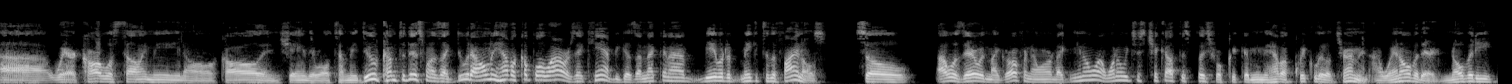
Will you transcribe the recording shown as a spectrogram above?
Uh, where Carl was telling me, you know, Carl and Shane, they were all telling me, dude, come to this one. I was like, dude, I only have a couple of hours. I can't because I'm not going to be able to make it to the finals. So I was there with my girlfriend and we are like, you know what? Why don't we just check out this place real quick? I mean, they have a quick little tournament. I went over there. Nobody,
